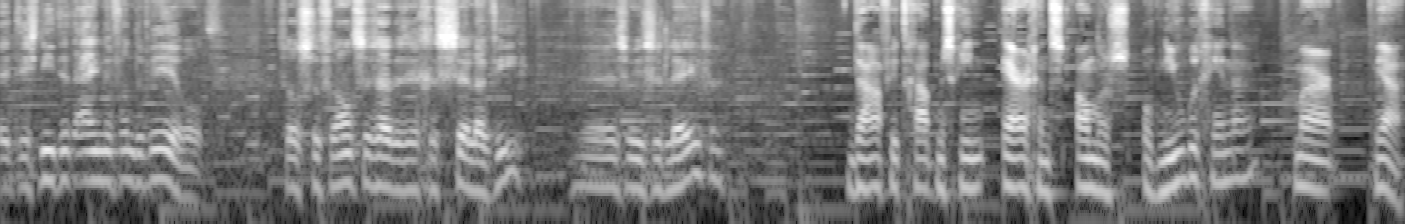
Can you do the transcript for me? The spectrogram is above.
het is niet het einde van de wereld. Zoals de Fransen zouden zeggen, c'est la vie. Uh, zo is het leven. David gaat misschien ergens anders opnieuw beginnen. Maar ja,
